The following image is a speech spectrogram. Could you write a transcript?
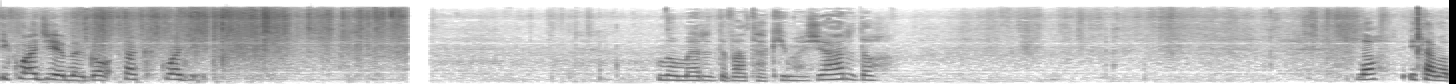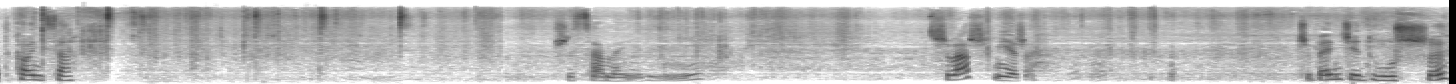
I kładziemy go. Tak, kładziemy. Numer dwa, taki ma ziarno. No i tam od końca. Przy samej linii. Trzymasz? Mierzę czy będzie dłuższy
